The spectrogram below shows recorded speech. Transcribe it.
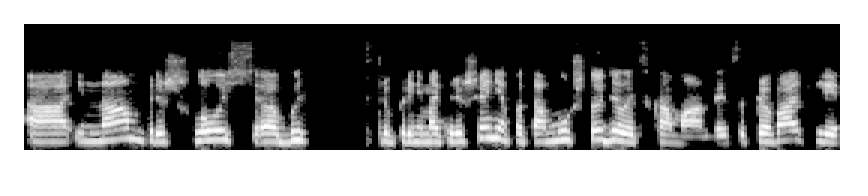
а, и нам пришлось э, быстро принимать решения по тому, что делать с командой, закрывать ли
